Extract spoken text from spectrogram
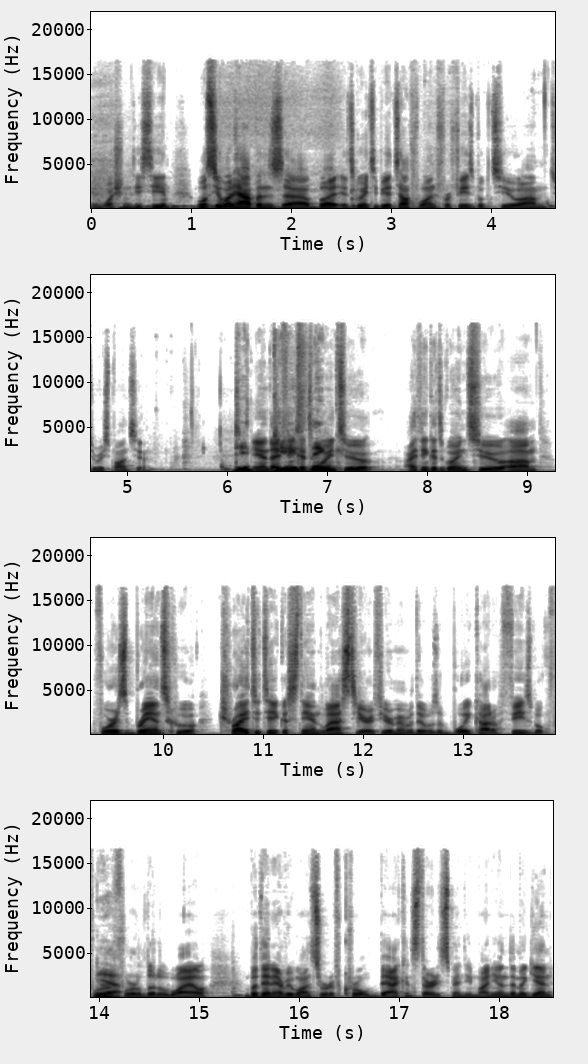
in Washington D.C. We'll see what happens, uh, but it's going to be a tough one for Facebook to um, to respond to. Do You, and I think it's think... going to I think it's going to um, force brands who tried to take a stand last year. If you remember, there was a boycott of Facebook for yeah. for a little while, but then everyone sort of crawled back and started spending money on them again.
